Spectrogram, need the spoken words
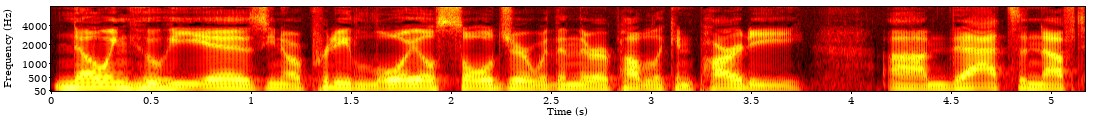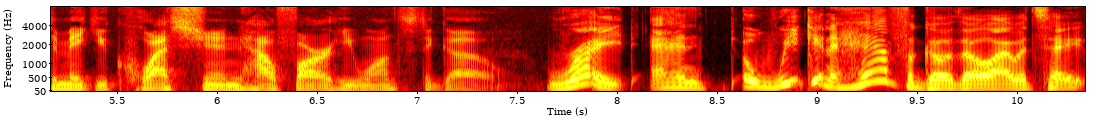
knowing who he is, you know, a pretty loyal soldier within the Republican Party, um, that's enough to make you question how far he wants to go. Right. And a week and a half ago, though, I would say,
